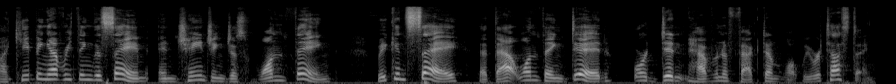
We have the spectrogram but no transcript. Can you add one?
By keeping everything the same and changing just one thing, we can say that that one thing did or didn't have an effect on what we were testing.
